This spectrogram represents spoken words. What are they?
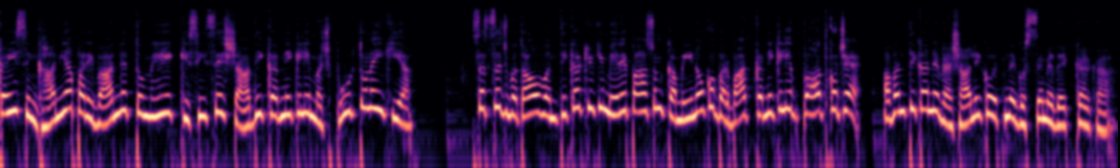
कहीं सिंघानिया परिवार ने तुम्हें किसी से शादी करने के लिए मजबूर तो नहीं किया? सच सच बताओ, अवंतिका, क्योंकि मेरे पास उन कमीनों को बर्बाद करने के लिए बहुत कुछ है। अवंतिका ने वैशाली को इतने गुस्से में देखकर कहा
